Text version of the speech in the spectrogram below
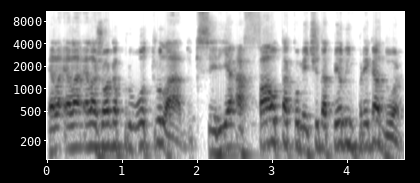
ela, ela, ela joga para o outro lado, que seria a falta cometida pelo empregador.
